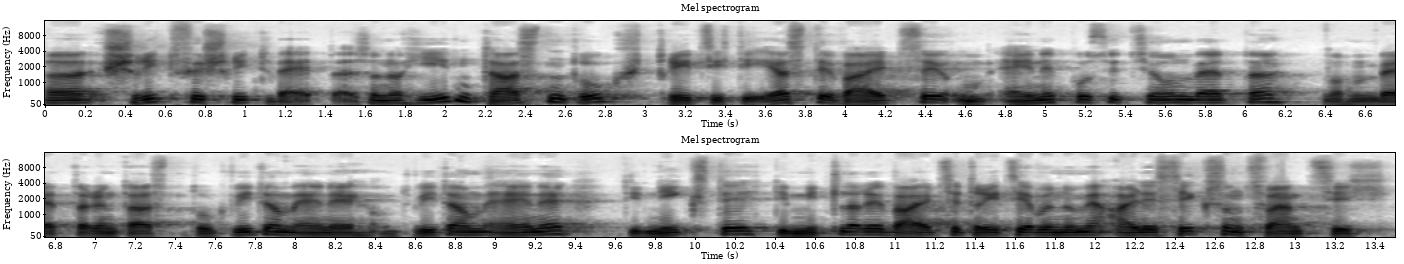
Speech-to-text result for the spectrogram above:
äh, Schritt für Schritt weiter. Also nach jedem Tastendruck dreht sich die erste Walze um eine Position weiter, nach einem weiteren Tastendruck wieder um eine und wieder um eine. Die nächste, die mittlere Walze, dreht sich aber nur mehr alle 26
